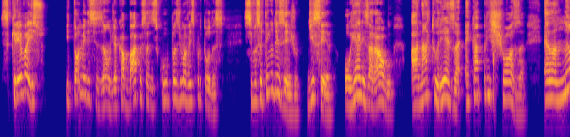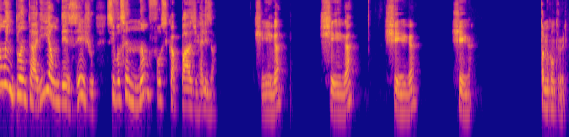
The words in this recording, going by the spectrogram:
Escreva isso e tome a decisão de acabar com essas desculpas de uma vez por todas. Se você tem o desejo de ser ou realizar algo, a natureza é caprichosa. Ela não implantaria um desejo se você não fosse capaz de realizar. Chega, chega, chega, chega. Tome controle.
